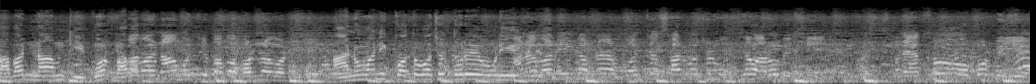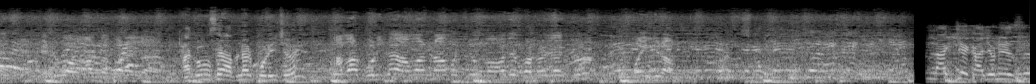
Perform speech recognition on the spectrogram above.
বাবার নাম কি? বাবা বাবার নাম হচ্ছে বাবা হর্ণগর আনুমানিক কত বছর ধরে উনি আনুমানিক আপনার পঞ্চাশ ষাট বছর উঠছেও আরও বেশি মানে একশো ওপর পেরিয়ে ঠাকুরমশাই আপনার পরিচয়? আমার পরিচয় আমার নাম হচ্ছে মহাদেব ভট্টাচার্য মহিগ্রাম লাগছে গাজনে এসে?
